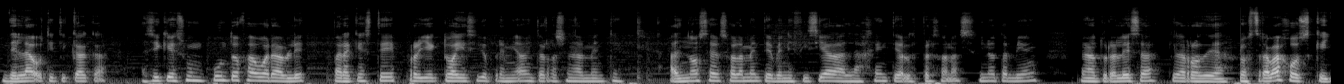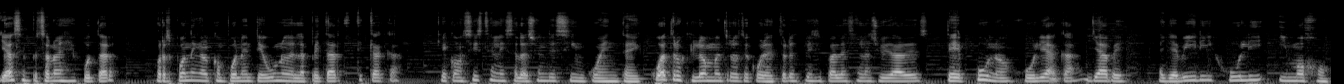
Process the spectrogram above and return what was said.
del lago Titicaca, así que es un punto favorable para que este proyecto haya sido premiado internacionalmente, al no ser solamente beneficiada la gente o a las personas, sino también la naturaleza que la rodea. Los trabajos que ya se empezaron a ejecutar corresponden al componente 1 de la Petar Titicaca, que consiste en la instalación de 54 kilómetros de colectores principales en las ciudades de Puno, Juliaca, Llave, Ayaviri, Juli y Mojo.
